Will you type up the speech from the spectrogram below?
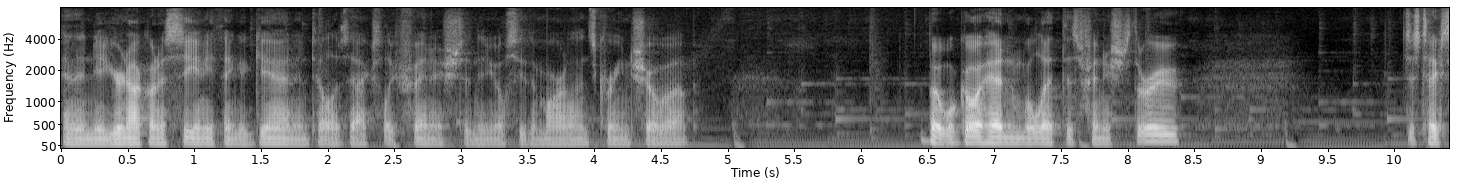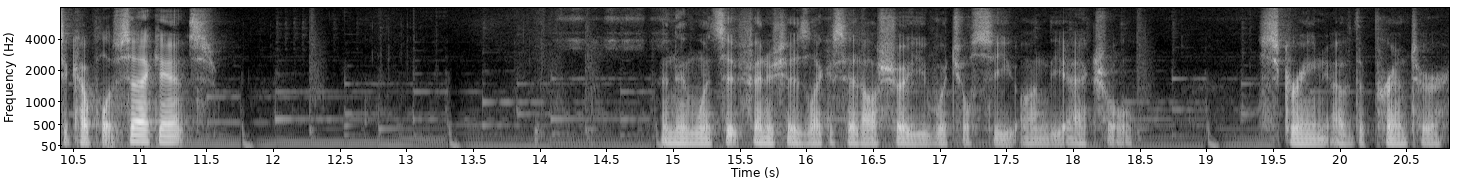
And then you're not going to see anything again until it's actually finished and then you'll see the Marlin screen show up. But we'll go ahead and we'll let this finish through. Just takes a couple of seconds. And then once it finishes, like I said, I'll show you what you'll see on the actual screen of the printer.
